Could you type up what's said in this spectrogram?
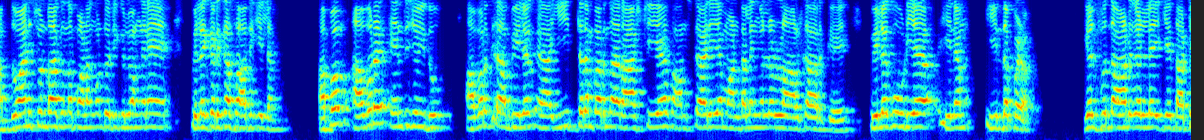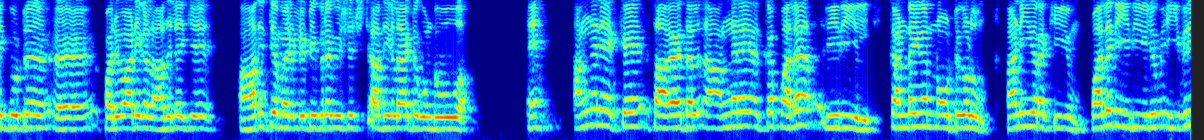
അധ്വാനിച്ചുണ്ടാക്കുന്ന പണം കൊണ്ട് ഒരിക്കലും അങ്ങനെ വിലക്കെടുക്കാൻ സാധിക്കില്ല. അപ്പം അവർ എന്ത് ചെയ്തു? അവർക്ക് വില ഈ ഇത്തരം പറഞ്ഞ രാഷ്ട്രീയ സാംസ്കാരിക മണ്ഡലങ്ങളിലുള്ള ആൾക്കാർക്ക് വില കൂടിയ ഇനം ഈന്തപ്പഴം. ഗൾഫ് നാടുകളിലേക്ക് തട്ടിക്കൂട്ട് പരിപാടികൾ അതിലേക്ക് ആദിത്യ മരുളിട്ട് ഇവരെ വിശിഷ്ടാദികളായിട്ട് കൊണ്ടുപോവുക. ഏഹ് അങ്ങനെയൊക്കെ സഹായത്താൽ അങ്ങനെയൊക്കെ പല രീതിയിൽ കണ്ടെയ്നർ നോട്ടുകളും അണിയിറക്കിയും പല രീതിയിലും ഇവർ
